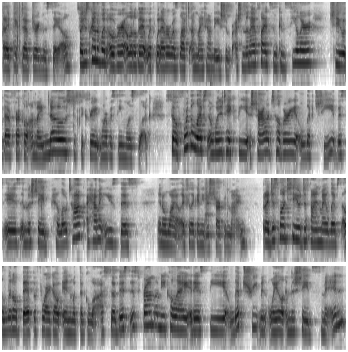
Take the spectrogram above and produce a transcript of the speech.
that I picked up during the sale. So I just kind of went over it a little bit with whatever was left on my foundation brush. And then I applied some concealer to that freckle on my nose just to create more of a seamless look. So for the lips, I'm going to take the Charlotte Tilbury Lip Cheat. This is in the shade Pillow Talk. I haven't used this in a while. I feel like I need to sharpen mine. But I just want to define my lips a little bit before I go in with the gloss. So this is from Ami Colé. It is the lip treatment oil in the shade Smitten,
